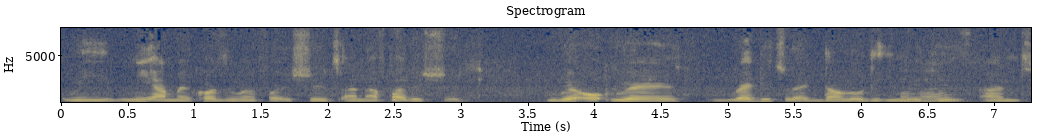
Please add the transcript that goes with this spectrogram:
we, me and my cousin went for a shoot, and after the shoot, we were all, we were ready to like download the images, and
